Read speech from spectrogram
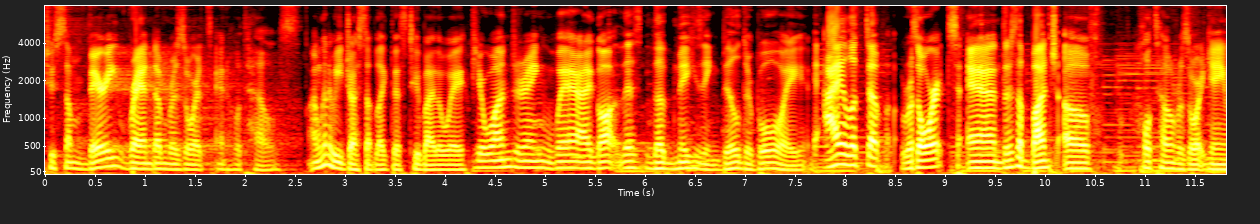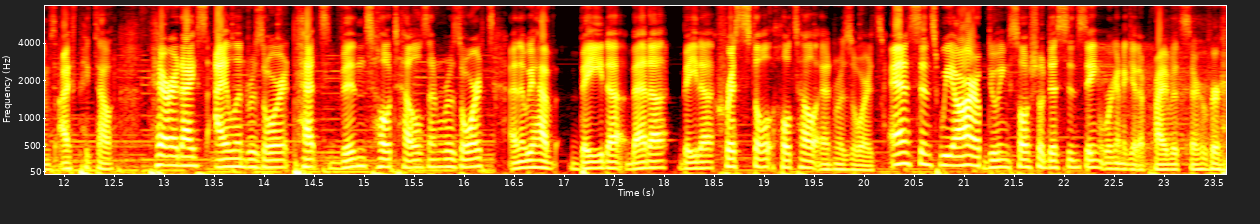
to some very random resorts and hotels. I'm going to be dressed up like this too, by the way. If you're wondering where I got this, the amazing Builder Boy, I looked up resorts and there's a bunch of hotel and resort games. I've picked out Paradise Island Resort, Pets Vinns Hotels and Resorts, and then we have Beta, Beta, Beta, Crystal Hotel and Resorts. And since we are doing social distancing, we're gonna get a private server.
